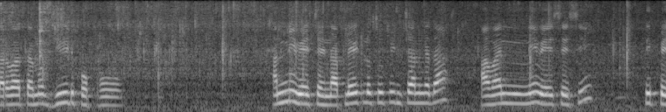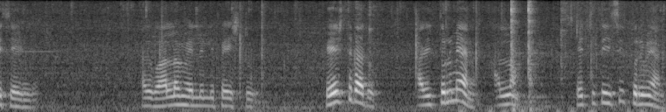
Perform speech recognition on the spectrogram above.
తర్వాత ఏమో జీడిపప్పు. అన్నీ వేసేయండి. ఆ ప్లేట్లో చూపించాను కదా అవన్నీ వేసేసి తిప్పేసేయండి. అది అల్లం వెల్లుల్లి పేస్టు. పేస్ట్ కాదు అది తురిమాను అల్లం. ఎత్తి తీసి తురిమాను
